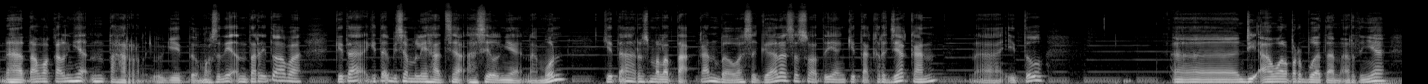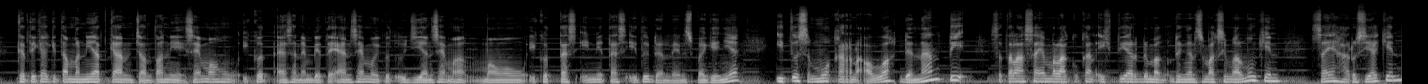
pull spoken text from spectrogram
Nah, tawakalnya entar begitu. Maksudnya entar itu apa? Kita kita bisa melihat hasilnya. Namun kita harus meletakkan bahwa segala sesuatu yang kita kerjakan, nah itu uh, di awal perbuatan. Artinya ketika kita meniatkan contoh nih saya mau ikut SNMPTN saya mau ikut ujian saya mau, mau ikut tes ini tes itu dan lain sebagainya itu semua karena Allah dan nanti setelah saya melakukan ikhtiar dengan semaksimal mungkin saya harus yakin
